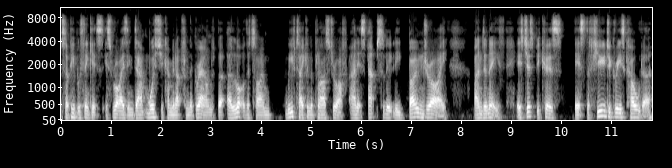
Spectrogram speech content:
so people think it's it's rising damp moisture coming up from the ground, but a lot of the time we've taken the plaster off and it's absolutely bone dry underneath. It's just because it's the few degrees colder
